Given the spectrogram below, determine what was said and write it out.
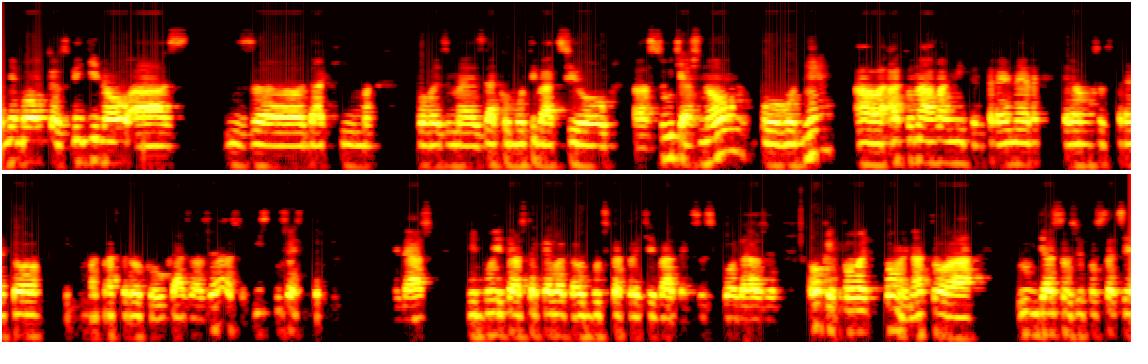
Nebolo to s vidinou a s, s takým, povedzme, s takou motiváciou súťažnou pôvodne, ale ako náhle mi ten tréner, ktorého som stretol, keď som ma 20 rokov ukázal, že asi vyskúšaj si to, nedáš, nebude to až taká veľká odbočka pre teba, tak som si povedal, že OK, poďme na to a uvidel som, že v podstate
